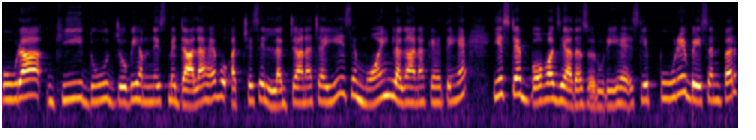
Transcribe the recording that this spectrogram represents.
पूरा घी, दूध जो भी हमने इसमें डाला है, वो अच्छे से लग जाना चाहिए। इसे मोइन लगाना कहते हैं। ये स्टेप बहुत ज़्यादा ज़रूरी है। इसलिए पूरे बेसन पर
